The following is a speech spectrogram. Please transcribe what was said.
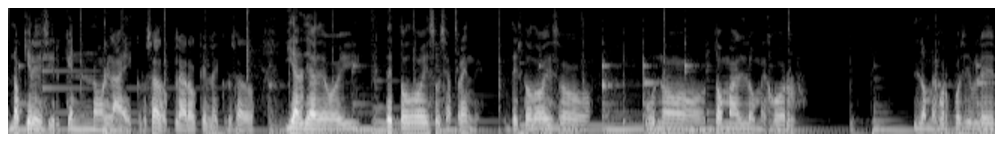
no quiere decir que no la he cruzado. Claro que la he cruzado y al día de hoy de todo eso se aprende. De todo eso uno toma lo mejor lo mejor posible,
